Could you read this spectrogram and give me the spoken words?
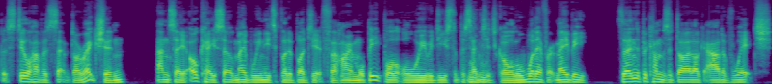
but still have a set of direction and say, okay, so maybe we need to put a budget for hiring more people, or we reduce the mm-hmm. percentage mm-hmm. goal, or whatever it may be. So then it becomes a dialogue out of which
